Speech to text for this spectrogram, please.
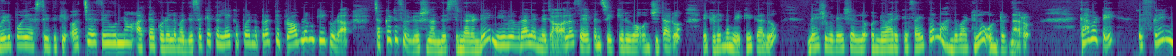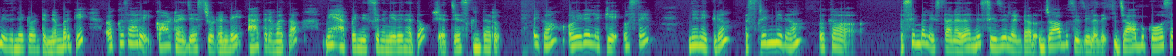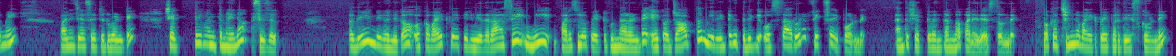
విడిపోయే స్థితికి వచ్చేసి ఉన్న అత్త కొడల మధ్య సఖ్యత లేకపోయిన ప్రతి ప్రాబ్లంకి కూడా చక్కటి సొల్యూషన్ అందిస్తున్నారండి. మీ వివరాలన్నీ చాలా సేఫ్ అండ్ సెక్యూర్గా ఉంచుతారు. ఎక్కడన్నా మీకే కాదు దేశ విదేశాల్లో ఉన్న వారికి సైతం అందుబాటులో ఉంటున్నారు. కాబట్టి స్క్రీన్ మీద ఉన్నటువంటి నెంబర్కి ఒక్కసారి కాల్ ట్రై చేసి చూడండి. ఆ తర్వాత మీ హ్యాపీనెస్ని మీరే నాతో షేర్ చేసుకుంటారు. ఇక వీడియోలకి వస్తే నేను ఇక్కడ స్క్రీన్ మీద ఒక సింబల్ ఇస్తాను. దాన్ని సిజిల్ అంటారు. జాబ్ సిజిల్ అది. జాబ్ కోసమే పనిచేసేటటువంటి శక్తివంతమైన సిజిల్. దీన్ని కనుక ఒక వైట్ పేపర్ మీద రాసి మీ పర్సులో పెట్టుకున్నారంటే ఇక జాబ్తో మీరు ఇంటికి తిరిగి వస్తారు అని ఫిక్స్ అయిపోండి. ఎంత శక్తివంతంగా పనిచేస్తుంది. ఒక చిన్న వైట్ పేపర్ తీసుకోండి.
